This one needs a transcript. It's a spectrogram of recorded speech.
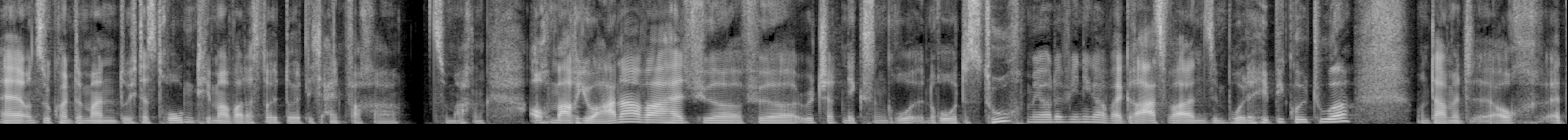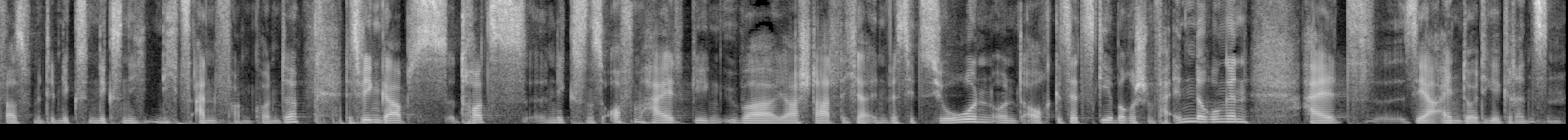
Äh, und so konnte man durch das Drogenthema war das deut deutlich einfacher zu machen. Auch Marihuana war halt für, für Richard Nixon ein rotes Tuch, mehr oder weniger, weil Gras war ein Symbol der Hippie-Kultur und damit auch etwas, mit dem Nixon, Nixon nicht, nichts anfangen konnte. Deswegen gab es trotz Nixons Offenheit gegenüber ja, staatlicher Investitionen und auch gesetzgeberischen Veränderungen halt sehr eindeutige Grenzen.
